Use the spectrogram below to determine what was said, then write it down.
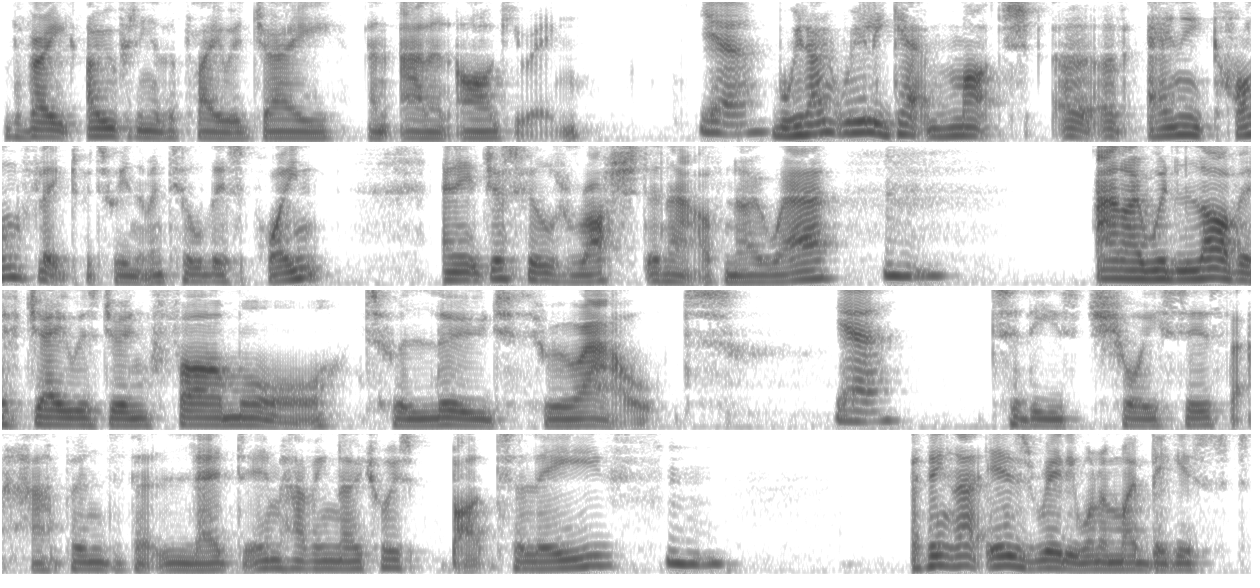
the very opening of the play with Jay and Alan arguing. Yeah, We don't really get much uh, of any conflict between them until this point, and it just feels rushed and out of nowhere. Mhm. And I would love if Jay was doing far more to allude throughout yeah, to these choices that happened that led to him having no choice but to leave. hmm I think that is really one of my biggest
